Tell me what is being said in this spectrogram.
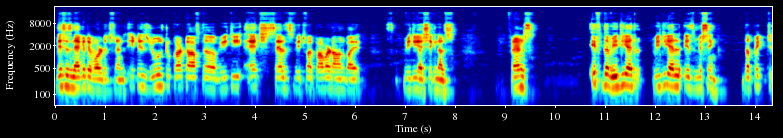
this is negative voltage friends it is used to cut off the VGH cells which were powered on by VGH signals. Friends if the VGL VGL is missing the picture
